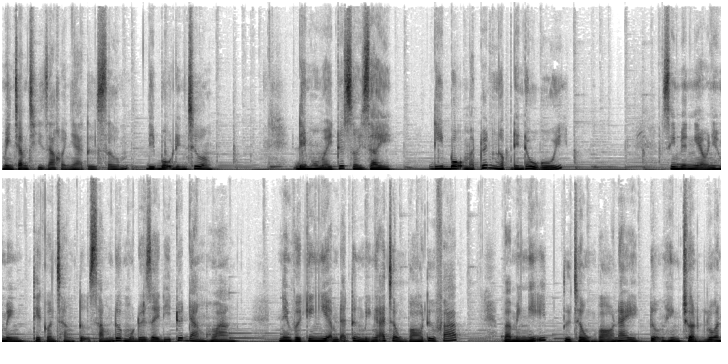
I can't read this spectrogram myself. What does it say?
Mình chăm chỉ ra khỏi nhà từ sớm, đi bộ đến trường. Đêm hôm ấy tuyết rơi dày, đi bộ mà tuyết ngập đến đầu gối. Sinh viên nghèo như mình thì còn chẳng tự sắm được một đôi giày đi tuyết đàng hoàng, nên với kinh nghiệm đã từng bị ngã chồng vó từ Pháp, và mình nghĩ từ chồng vó này tượng hình chuẩn luôn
